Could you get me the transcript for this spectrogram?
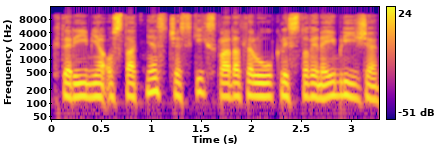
který měl ostatně z českých skladatelů k listovi nejblíže.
